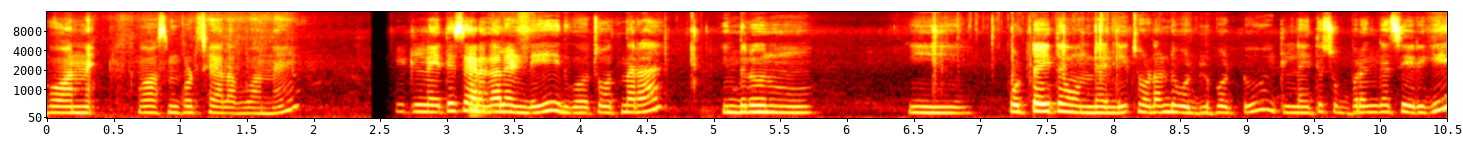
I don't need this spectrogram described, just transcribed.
బాగున్నాయి. వాసన కూడా చాలా బాగున్నాయి. వీటిని అయితే సెరగాలండి ఇదిగో చూస్తున్నారా? ఇందులోను ఈ పొట్టు అయితే ఉందండి. చూడండి ఒడ్లు పొట్టు. వీటిని అయితే శుభ్రంగా చెరిగి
